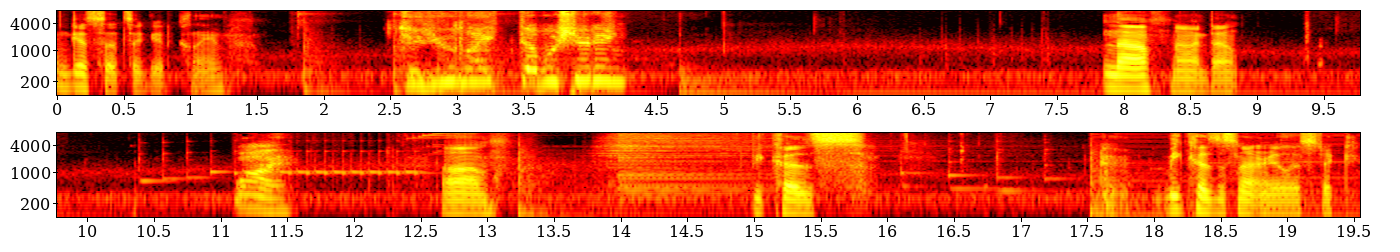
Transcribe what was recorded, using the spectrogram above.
I guess that's a good claim. Do you like double shooting? No, no, I don't. Why? Um, because because it's not realistic.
